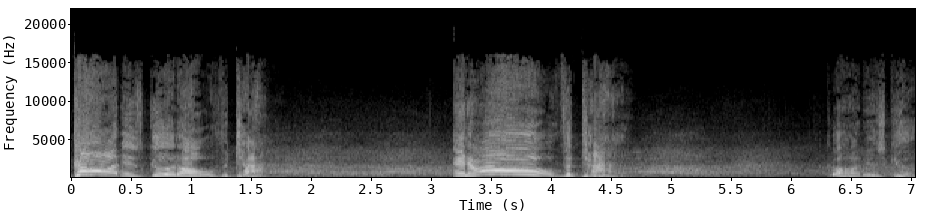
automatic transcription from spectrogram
God is good all the time. And all the time, God is good.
